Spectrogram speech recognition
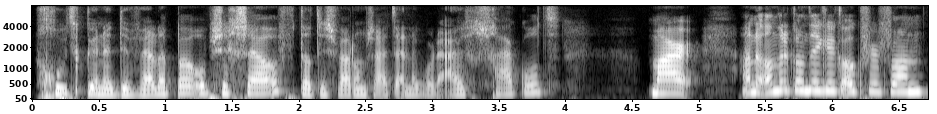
goed kunnen developen op zichzelf. Dat is waarom ze uiteindelijk worden uitgeschakeld. Maar aan de andere kant denk ik ook weer van,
